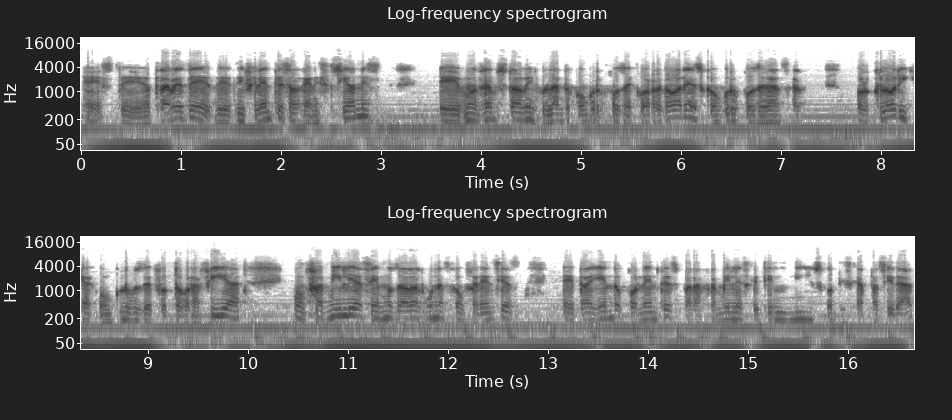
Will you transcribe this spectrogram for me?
este, a través de diferentes organizaciones. Eh, nos hemos estado vinculando con grupos de corredores, con grupos de danza folclórica, con clubes de fotografía, con familias. Hemos dado algunas conferencias eh, trayendo ponentes para familias que tienen niños con discapacidad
